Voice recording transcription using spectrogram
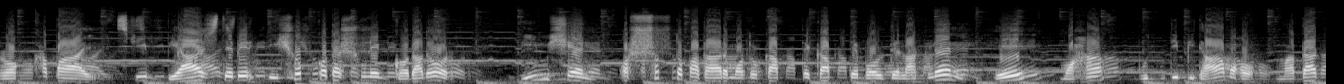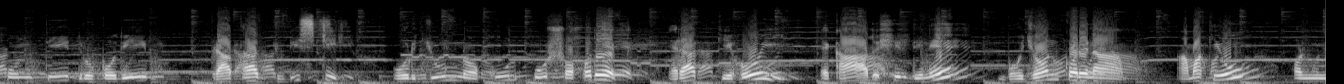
রক্ষা পায়। শ্রী ব্যাসদেবের এইসব কথা শুনে গদাধর ভীমসেন অশ্বত্থ পাতার মতো কাঁপতে কাঁপতে বলতে লাগলেন, হে মহা বুদ্ধি পিতামহ, মাতা কুন্তি দ্রৌপদী, ভ্রাতা যুধিষ্ঠির, অর্জুন, নকুল ও সহদেব, এরা কেহই একাদশীর দিনে ভোজন করে না। আমাকেও অন্ন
